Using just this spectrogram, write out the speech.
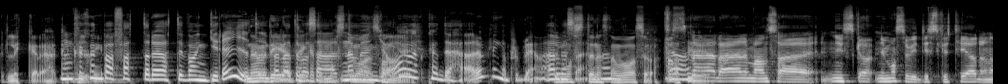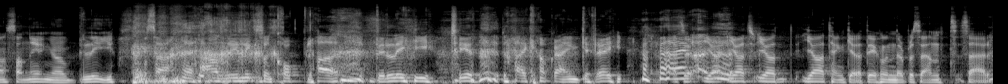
läcka det här till Man kanske inte bara fattade att det var en grej. men typ, det- eller jag att det var så det här, nej men sån ja, det här är väl inga problem. Det Eller måste så, nästan ja. vara så. Fast det- när är man så här, nu, ska, nu måste vi diskutera den här saneringen av bly. Och så här, aldrig liksom koppla bly till det här kanske är en grej. Alltså, jag, jag, jag, jag tänker att det är 100 procent så här.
